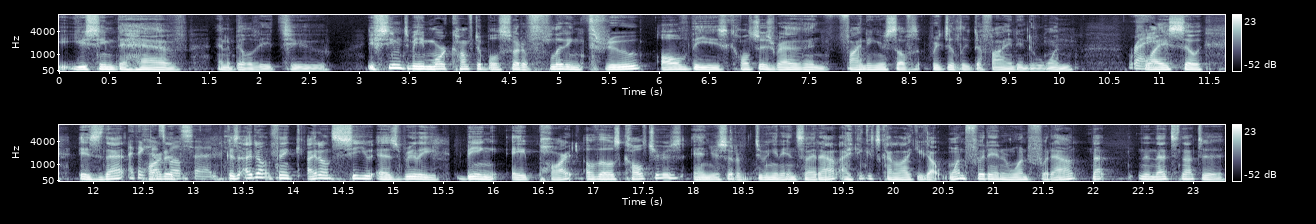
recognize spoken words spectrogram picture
you seem to have an ability to you seem to be more comfortable sort of flitting through all these cultures rather than finding yourself rigidly defined into one right. place. So is that I think part that's of, well said. Because I don't think I don't see you as really being a part of those cultures and you're sort of doing it inside out. I think it's kind of like you got one foot in and one foot out. Not and that's not to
